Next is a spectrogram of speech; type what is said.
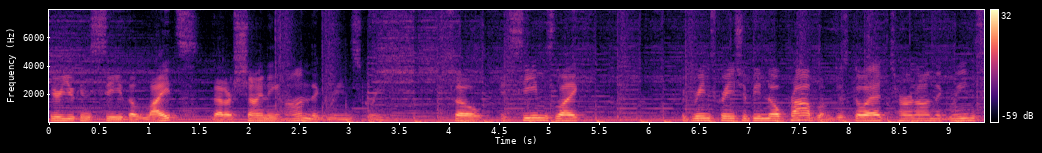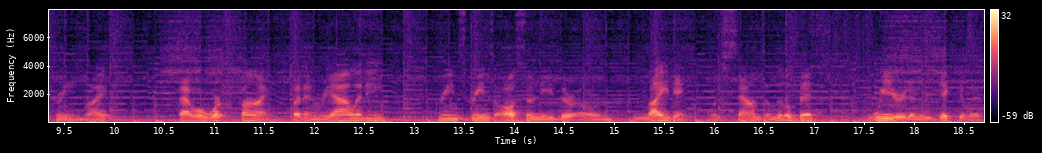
Here you can see the lights that are shining on the green screen. So it seems like the green screen should be no problem. Just go ahead, turn on the green screen, right? That will work fine. But in reality, green screens also need their own lighting, which sounds a little bit weird and ridiculous.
